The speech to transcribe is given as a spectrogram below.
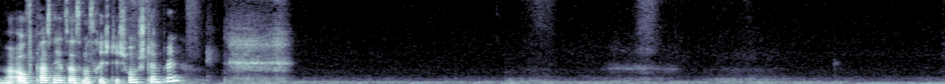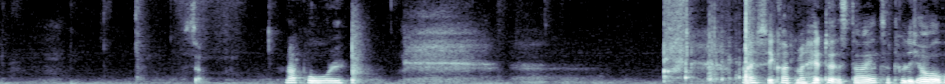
Immer aufpassen jetzt, dass wir es richtig rumstempeln. So, Nordpol. Ich sehe gerade, man hätte es da jetzt natürlich auch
